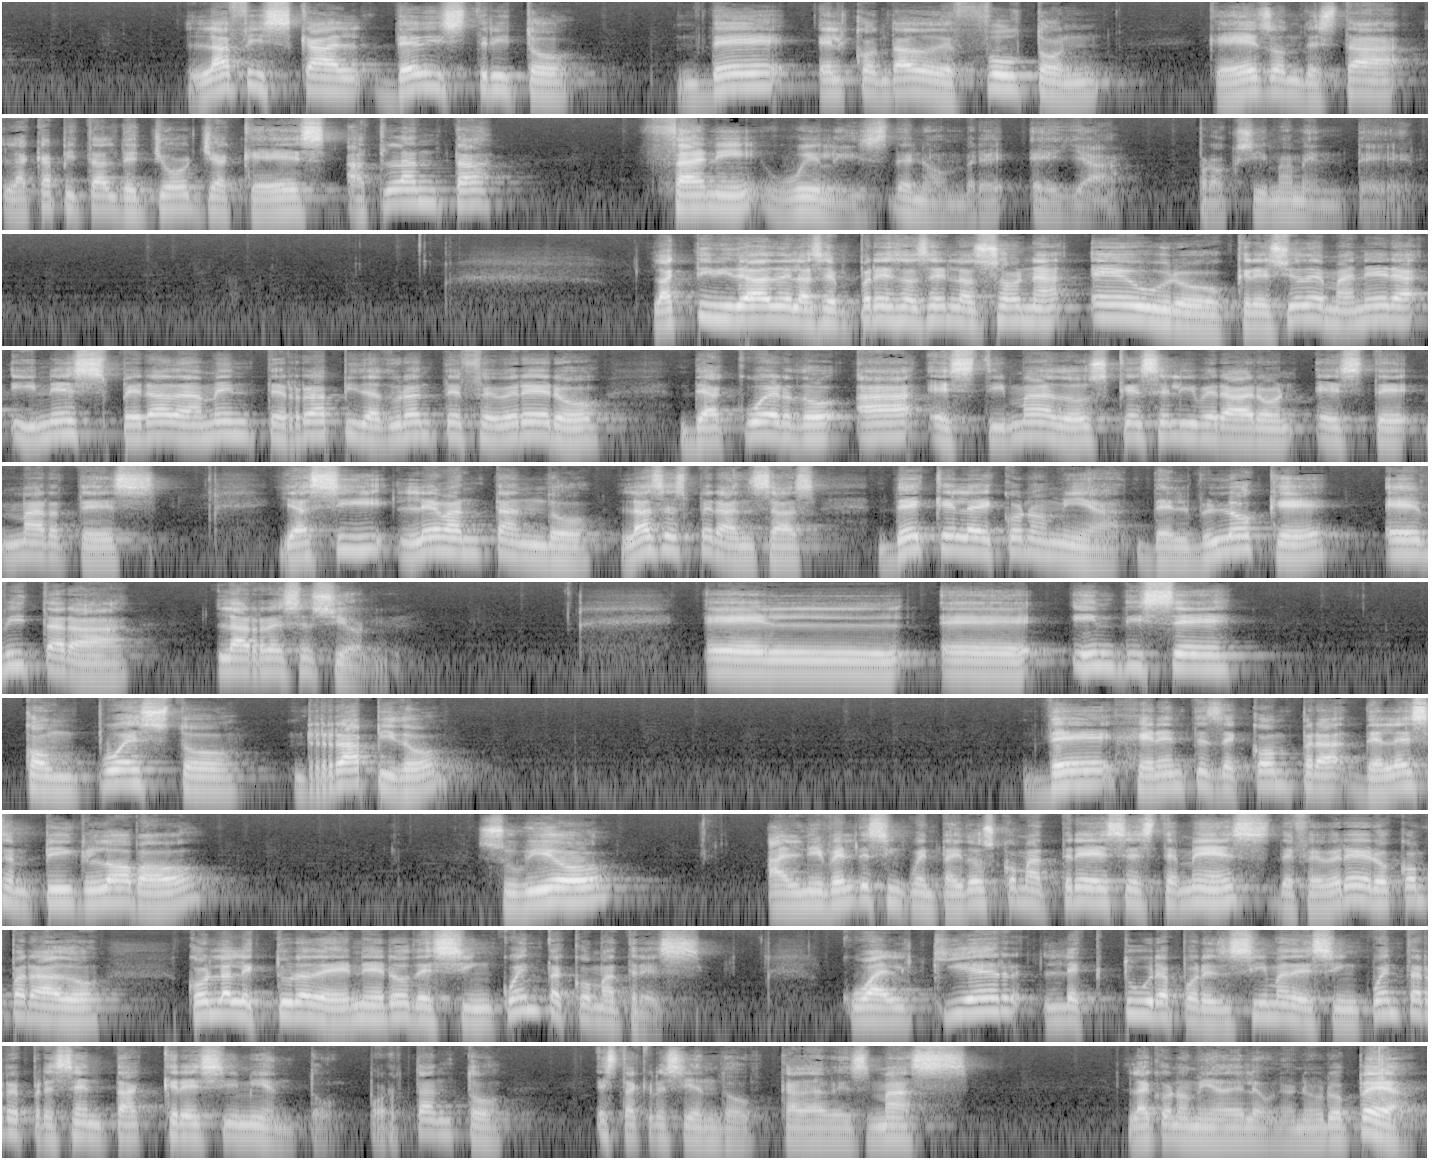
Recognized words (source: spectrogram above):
la fiscal de distrito del el condado de Fulton, que es donde está la capital de Georgia, que es Atlanta, Fanny Willis, de nombre ella, próximamente. La actividad de las empresas en la zona euro creció de manera inesperadamente rápida durante febrero, de acuerdo a estimados que se liberaron este martes, y así levantando las esperanzas de que la economía del bloque evitará la recesión. El eh, índice compuesto rápido de gerentes de compra del SP Global subió al nivel de 52,3 este mes de febrero comparado con la lectura de enero de 50,3. Cualquier lectura por encima de 50 representa crecimiento. Por tanto, está creciendo cada vez más la economía de la Unión Europea.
